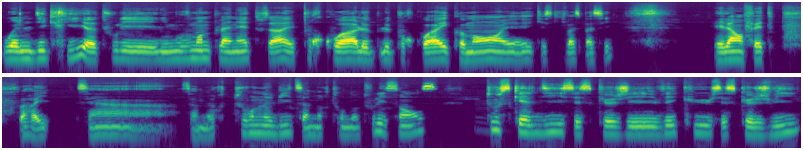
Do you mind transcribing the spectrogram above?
où elle décrit euh, tous les, mouvements de planète, tout ça, et pourquoi, le, pourquoi et comment et qu'est-ce qui va se passer. Et là, en fait, pareil, c'est un, ça me retourne le bide, ça me retourne dans tous les sens. Tout ce qu'elle dit, c'est ce que j'ai vécu, c'est ce que je vis.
